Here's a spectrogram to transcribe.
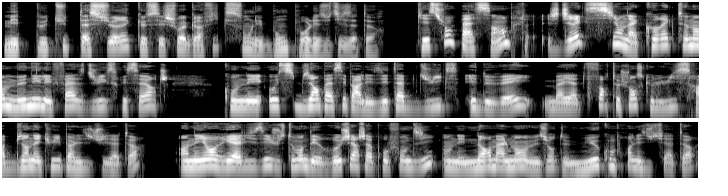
mais peux-tu t'assurer que ces choix graphiques sont les bons pour les utilisateurs? Question pas simple, je dirais que si on a correctement mené les phases du X Research, qu'on est aussi bien passé par les étapes du X et de veille, bah il y a de fortes chances que l'UI sera bien accueilli par les utilisateurs. En ayant réalisé justement des recherches approfondies, on est normalement en mesure de mieux comprendre les utilisateurs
